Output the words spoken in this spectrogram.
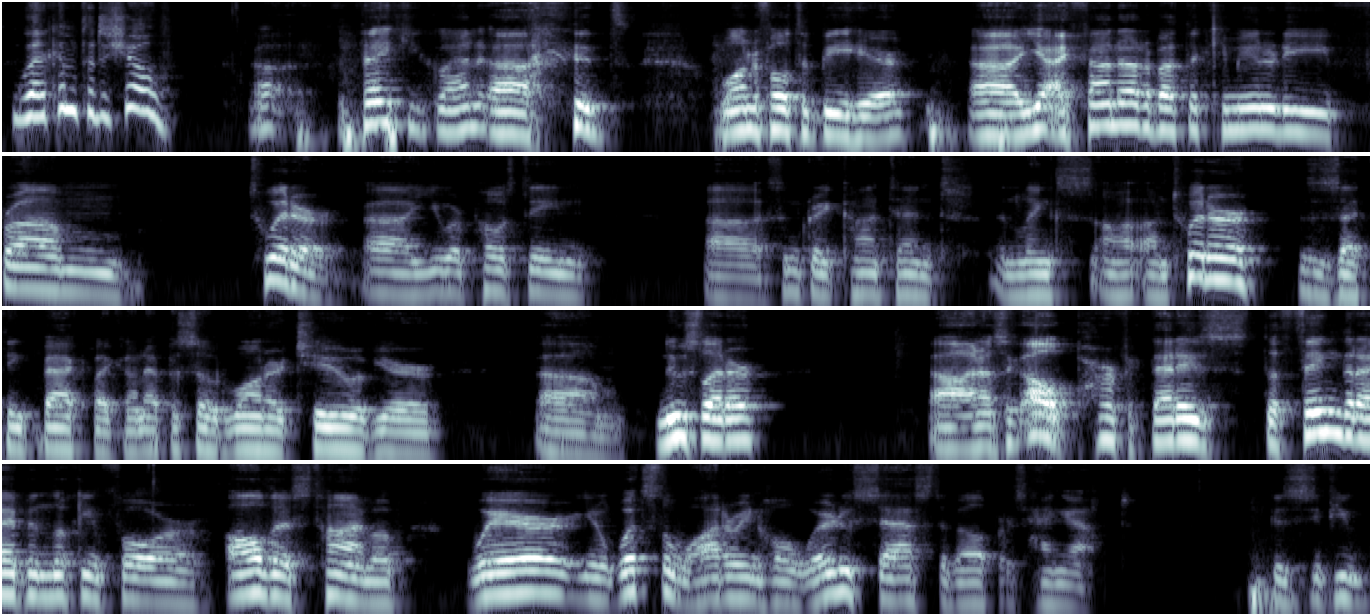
Welcome to the show. Uh, thank you, Gwen. Uh, it's wonderful to be here. Uh, yeah, I found out about the community from Twitter. Uh, you were posting uh, some great content and links on, on, Twitter. This is, I think, back like on episode one or two of your um, newsletter. Uh, and I was like, oh, perfect. That is the thing that I've been looking for all this time of where, you know, what's the watering hole? Where do SaaS developers hang out? Because if you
